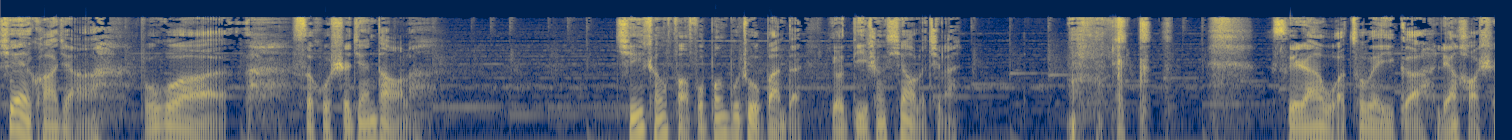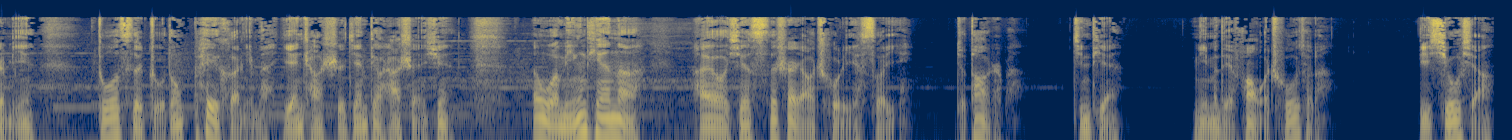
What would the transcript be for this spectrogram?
谢谢夸奖，不过似乎时间到了。齐成仿佛绷不住般的又低声笑了起来。虽然我作为一个良好市民，多次主动配合你们延长时间调查审讯，那我明天呢还有些私事要处理，所以就到这吧。今天你们得放我出去了，你休想！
